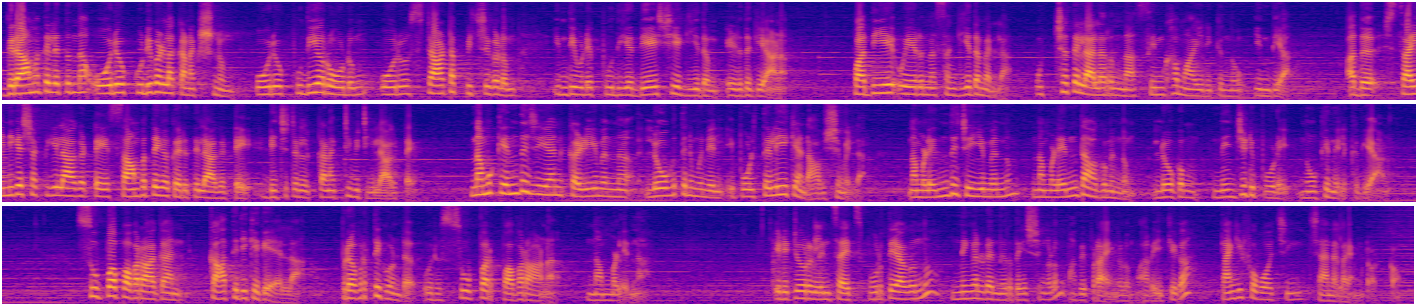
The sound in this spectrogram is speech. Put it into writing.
ഗ്രാമത്തിലെത്തുന്ന ഓരോ കുടിവെള്ള കണക്ഷനും ഓരോ പുതിയ റോഡും ഓരോ സ്റ്റാർട്ടപ്പ് പിച്ചുകളും ഇന്ത്യയുടെ പുതിയ ദേശീയ ഗീതം എഴുതുകയാണ്. പതിയെ ഉയരുന്ന സംഗീതമല്ല ഉച്ചത്തിൽ അലറുന്ന സിംഹമായിരിക്കുന്നു ഇന്ത്യ. അത് സൈനിക ശക്തിയിലാകട്ടെ സാമ്പത്തിക കരുത്തിലാകട്ടെ ഡിജിറ്റൽ കണക്ടിവിറ്റിയിലാകട്ടെ നമുക്ക് എന്ത് ചെയ്യാൻ കഴിയുമെന്ന് ലോകത്തിന് മുന്നിൽ ഇപ്പോൾ തെളിയിക്കേണ്ട ആവശ്യമില്ല. നമ്മൾ എന്ത് ചെയ്യുമെന്നും നമ്മൾ എന്താകുമെന്നും ലോകം നെഞ്ചിടിപ്പോടെ നോക്കി നിൽക്കുകയാണ്. സൂപ്പർ പവറാകാൻ കാത്തിരിക്കുകയല്ല. പ്രവൃത്തി കൊണ്ട് ഒരു സൂപ്പർ പവറാണ് നമ്മളിന്ന് എഡിറ്റോറിയൽ ഇൻസൈറ്റ്സ് പൂർത്തിയാകുന്നു. നിങ്ങളുടെ നിർദ്ദേശങ്ങളും അഭിപ്രായങ്ങളും അറിയിക്കുക. Thank you for watching. Channel I M dot com.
